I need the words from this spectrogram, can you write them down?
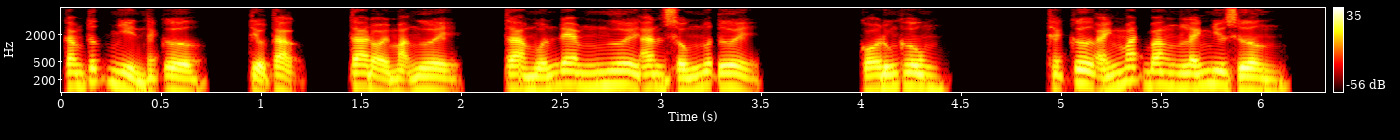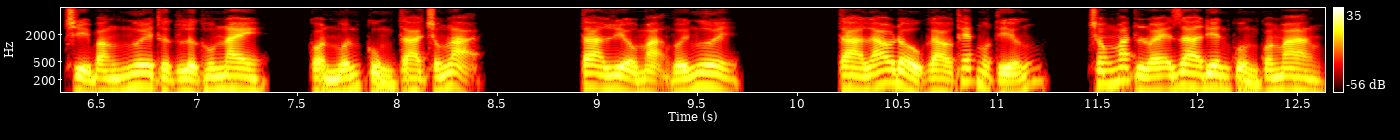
căm tức nhìn thạch cơ, tiểu tặc, ta đòi mạng ngươi, ta muốn đem ngươi ăn sống nuốt tươi. Có đúng không? Thạch cơ ánh mắt băng lãnh như sương, chỉ bằng ngươi thực lực hôm nay, còn muốn cùng ta chống lại. Ta liều mạng với ngươi. Ta lao đầu gào thét một tiếng, trong mắt lóe ra điên cuồng quan mang.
